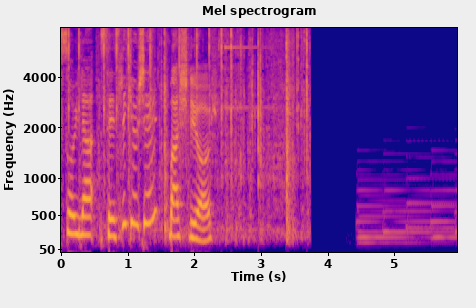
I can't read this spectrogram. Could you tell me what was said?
Aksoy'la Sesli Köşe başlıyor.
